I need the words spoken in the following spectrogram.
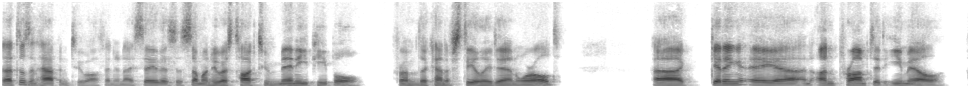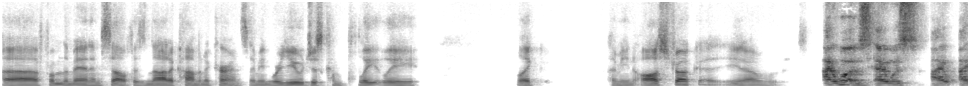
That doesn't happen too often. And I say this as someone who has talked to many people from the kind of Steely Dan world. Uh, getting a uh, an unprompted email uh, from the man himself is not a common occurrence. I mean, were you just completely like, I mean, awestruck? Uh, you know, I was, I was, I, I,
